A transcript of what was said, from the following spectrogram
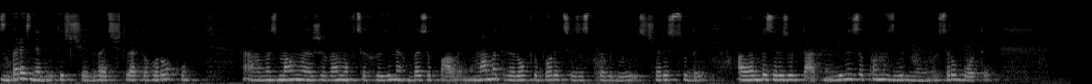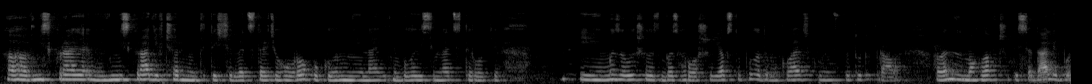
З березня 2024 року ми з мамою живемо в цих руїнах без опалення. Мама три роки бореться за справедливість через суди, але безрезультатно. Її незаконно звільнили з роботи. В міськраді, в міськраді в червні 2023 року, коли мені навіть не було 18 років. І ми залишились без грошей. Я вступила до Миколаївського інституту права, але не змогла вчитися далі, бо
